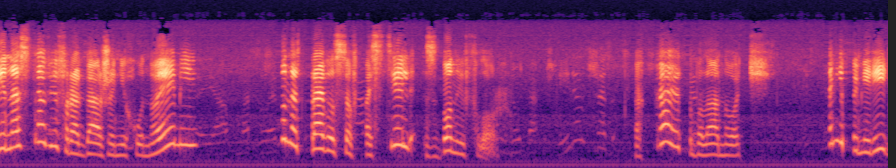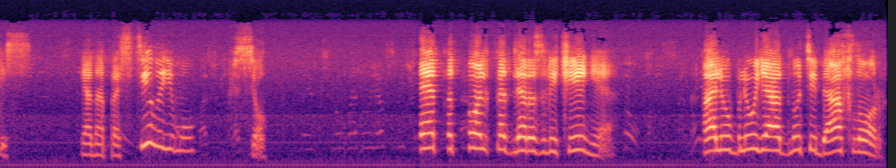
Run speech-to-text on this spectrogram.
И, наставив рога жениху Ноэмии, он отправился в постель с Доной Флор. Какая это была ночь! Они помирились, и она простила ему все. Это только для развлечения. А люблю я одну тебя, Флор,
